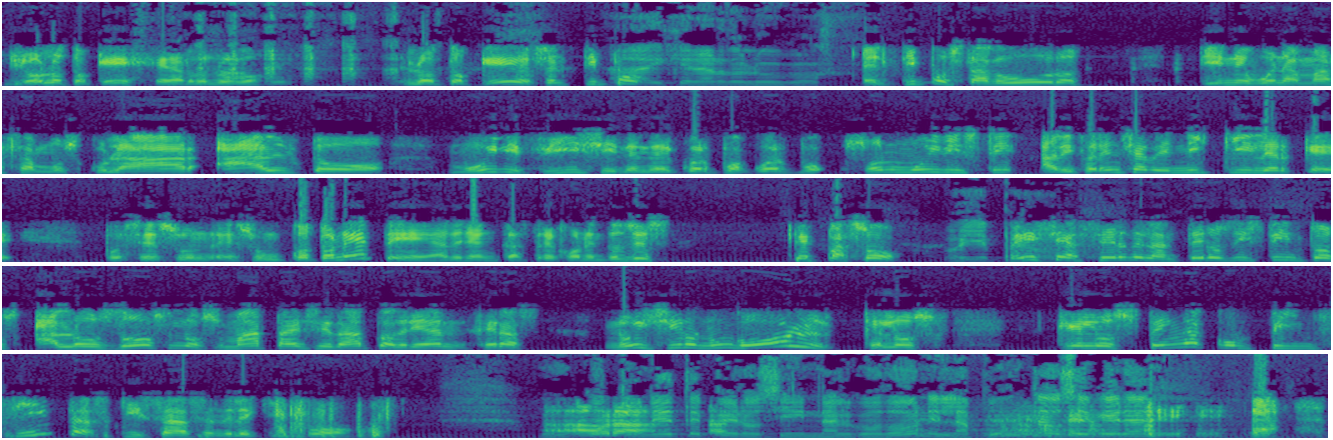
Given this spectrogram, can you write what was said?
Yo lo toqué, Gerardo Lugo. lo toqué, o sea, el tipo. Ay, Gerardo Lugo. El tipo está duro, tiene buena masa muscular, alto, muy difícil en el cuerpo a cuerpo. Son muy distintos. A diferencia de Nick Killer, que pues es un, es un cotonete, Adrián Castrejón. Entonces, ¿qué pasó? Oye, pero... Pese a ser delanteros distintos, a los dos los mata ese dato, Adrián Geras. No hicieron un gol que los que los tenga con pincitas quizás en el equipo. Un Ahora, cotonete, pero sin algodón en la punta, o ceguera.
